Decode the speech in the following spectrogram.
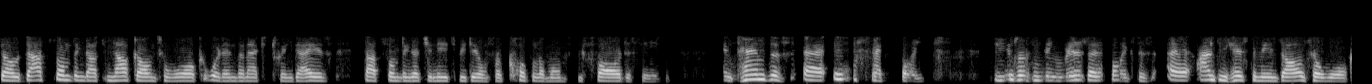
So that's something that's not going to work within the next three days. That's something that you need to be doing for a couple of months before the season. In terms of uh, insect bites, the interesting thing with insect bites is uh, antihistamines also work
